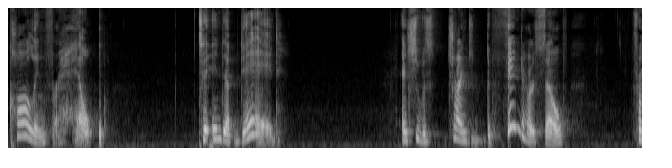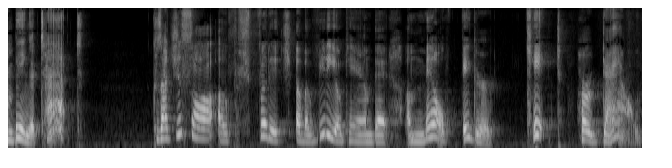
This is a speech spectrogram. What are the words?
calling for help to end up dead and she was trying to defend herself from being attacked. Because I just saw a footage of a video cam that a male figure kicked her down.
